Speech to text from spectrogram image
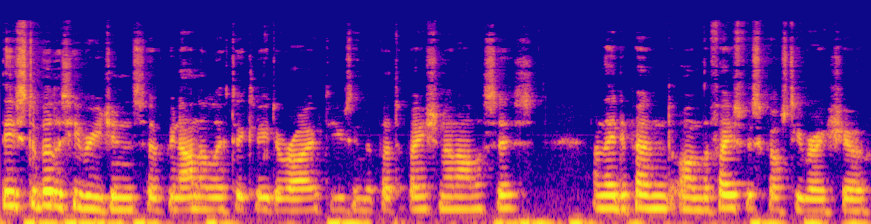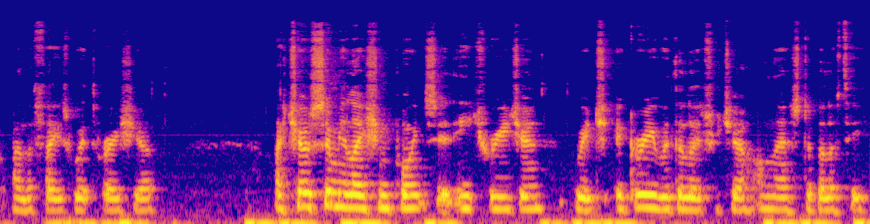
These stability regions have been analytically derived using the perturbation analysis, and they depend on the phase viscosity ratio and the phase width ratio. I chose simulation points in each region which agree with the literature on their stability.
